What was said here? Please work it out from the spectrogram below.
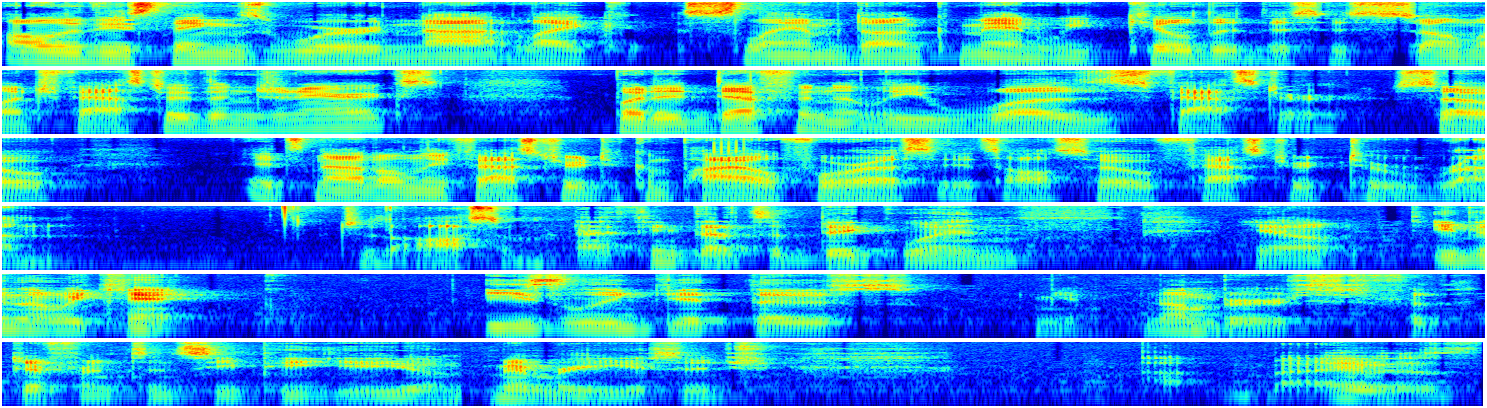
all of these things were not like slam dunk, man, we killed it. This is so much faster than generics, but it definitely was faster. So it's not only faster to compile for us, it's also faster to run which is awesome. I think that's a big win. You know, even though we can't easily get those you know, numbers for the difference in CPU and memory usage, uh, it was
